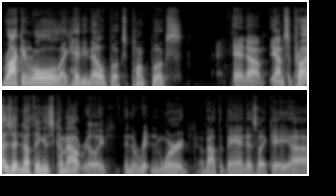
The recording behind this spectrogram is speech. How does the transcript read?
rock and roll, like heavy metal books, punk books, and um, yeah, I'm surprised that nothing has come out really in the written word about the band as like a uh,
